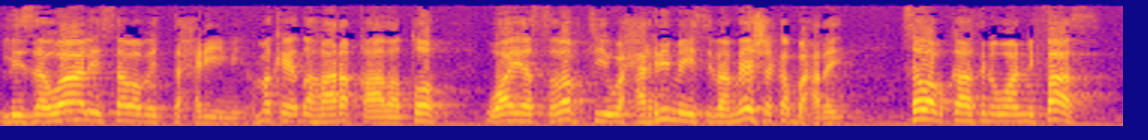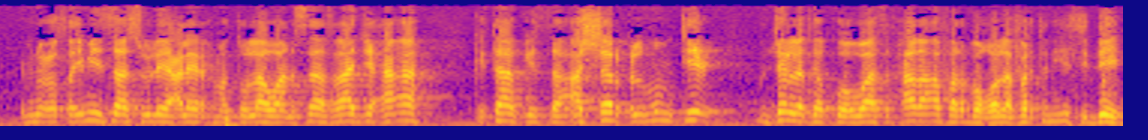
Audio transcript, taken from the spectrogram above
lizawaali sababi taxriimi markay dahaaro qaadato waayo sababtii wax xarimaysay baa meesha ka baxday sababkaasina waa nifaas. Ibnu cuthaymiin saasuu leeyay aleyh raxmatullah waana sidaas raajixa ah. Kitaabkiisa asharxu lmumtic mujalladka koowaad safxada afar boqol afartan iyo sideed.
